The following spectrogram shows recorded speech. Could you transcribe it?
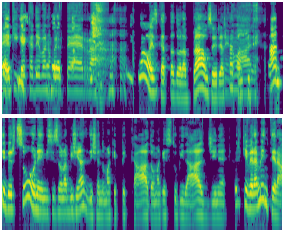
eh, Vecchi è che cadevano per terra. no, è scattato l'applauso. In realtà tante tante persone mi si sono avvicinate dicendo: "Ma che peccato, ma che stupidaggine", perché veramente era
